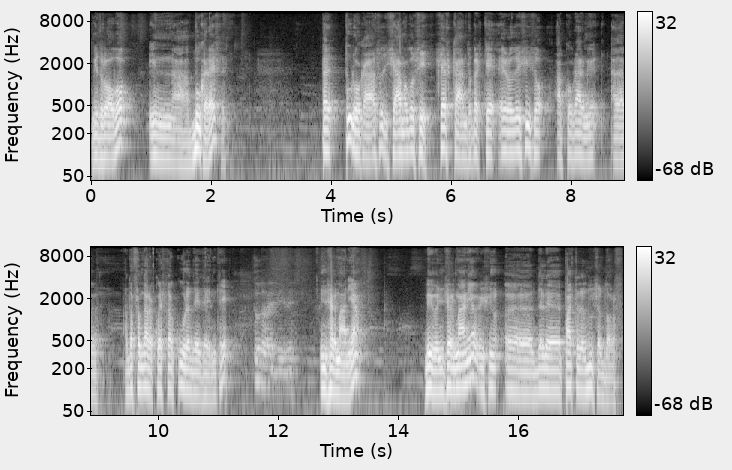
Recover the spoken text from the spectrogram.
mi trovo in Bucarest, per puro caso, diciamo così, cercando perché ero deciso a curarmi, ad affrontare questa cura dei denti. Tu dove vivi? In Germania, vivo in Germania, vicino eh, delle parti del Düsseldorf.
